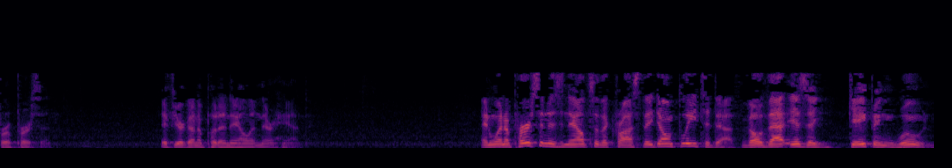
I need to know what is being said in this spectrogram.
for a person if you're going to put a nail in their hand. And when a person is nailed to the cross, they don't bleed to death, though that is a gaping wound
